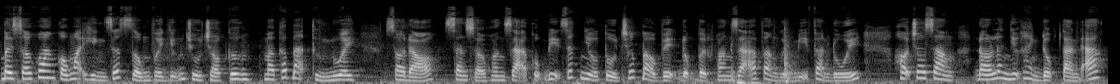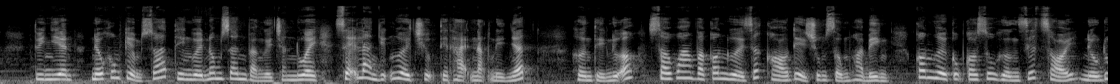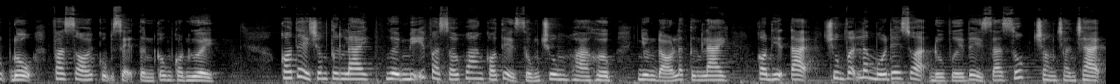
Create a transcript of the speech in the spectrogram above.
Bầy sói hoang có ngoại hình rất giống với những chú chó cưng mà các bạn thường nuôi. Do đó, săn sói hoang dã cũng bị rất nhiều tổ chức bảo vệ động vật hoang dã và người Mỹ phản đối. Họ cho rằng đó là những hành động tàn ác. Tuy nhiên, nếu không kiểm soát thì người nông dân và người chăn nuôi sẽ là những người chịu thiệt hại nặng nề nhất. Hơn thế nữa, sói hoang và con người rất khó để chung sống hòa bình. Con người cũng có xu hướng giết sói nếu đụng độ và sói cũng sẽ tấn công con người. Có thể trong tương lai, người Mỹ và sói hoang có thể sống chung hòa hợp, nhưng đó là tương lai. Còn hiện tại, chúng vẫn là mối đe dọa đối với bầy gia súc trong trang trại.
